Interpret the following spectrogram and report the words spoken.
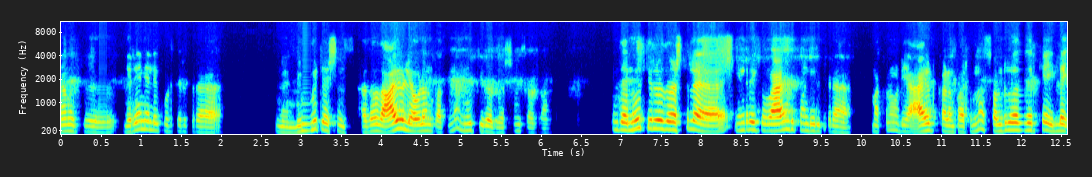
நமக்கு இறைநிலை கொடுத்திருக்கிற லிமிட்டேஷன்ஸ் அதாவது ஆயுள் எவ்வளோன்னு பார்த்தோம்னா நூற்றி இருபது வருஷம்னு சொல்கிறாங்க இந்த நூற்றி இருபது வருஷத்துல இன்றைக்கு வாழ்ந்து கொண்டிருக்கிற மக்களுடைய ஆயுட்காலம் பார்த்தோம்னா சொல்வதற்கே இல்லை.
